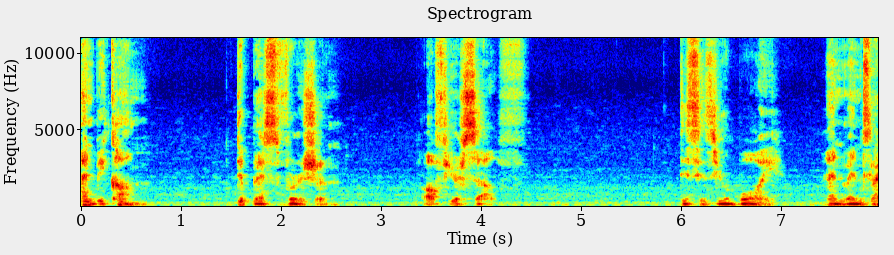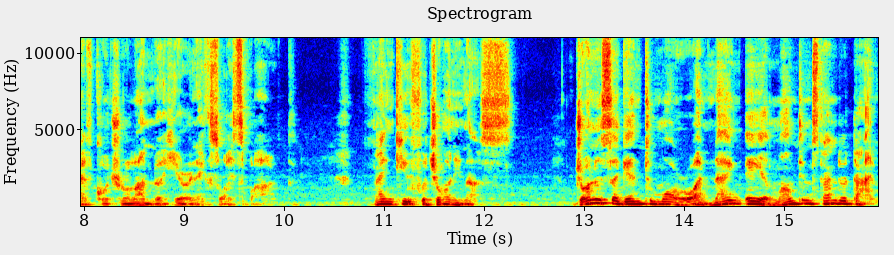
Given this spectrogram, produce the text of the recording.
And become the best version of yourself. This is your boy and men's life coach Rolando here in XY Spark. Thank you for joining us. Join us again tomorrow at 9 a.m. Mountain Standard Time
